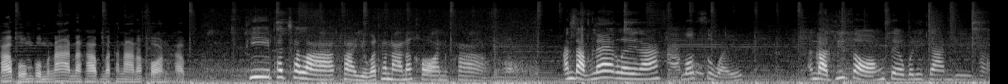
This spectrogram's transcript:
ครับผมผมนาฏนะครับวัฒนานครครับ พี่พัชราค่ะ อยู่วัฒนานครค่ะ อันดับแรกเลยนะ รถสวย อันดับที่สองเซลล์บริการดีค่ะ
